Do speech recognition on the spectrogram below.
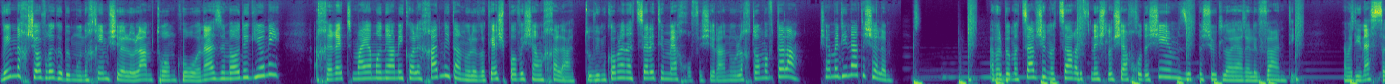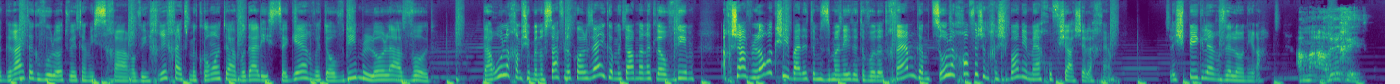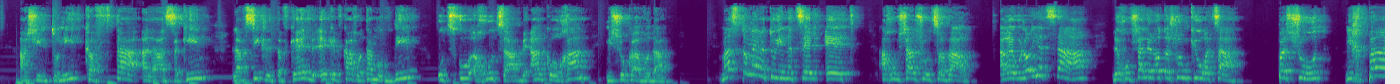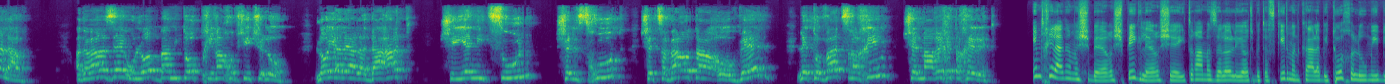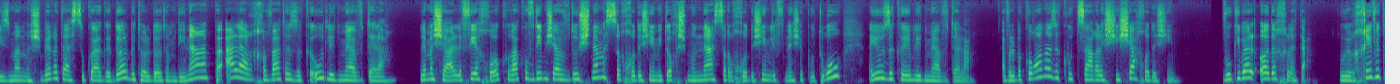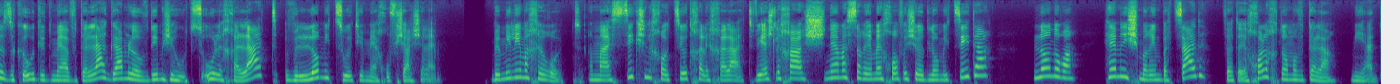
ואם נחשוב רגע במונחים של עולם טרום קורונה, זה מאוד הגיוני. אחרת, מה היה מונע מכל אחד מאיתנו לבקש פה ושם חל"ת, ובמקום לנצל את ימי החופש שלנו, לחתום אבטלה, שהמדינה תשלם. אבל במצב שנוצר לפני שלושה חודשים, זה פשוט לא היה רלוונטי. המדינה סגרה את הגבולות ואת המסחר, והכריחה את מקומות העבודה להיסגר ואת העובדים לא לעבוד. תארו לכם שבנוסף לכל זה, היא גם הייתה אומרת לעובדים, עכשיו לא רק שאיבדתם זמנית את עבודתכם, גם צאו לחופש על חשבון ימי החופשה שלכם. לשפיגלר זה לא נראה. המערכת השלטונית כפתה על העסקים להפסיק לתפקד, ועקב כך אותם עובדים הוצאו החוצה בעל כורחם משוק העבודה. מה זאת אומרת הוא ינצל את החופשה שהוא צבר? הרי הוא לא יצא לחופשה ללא תשלום כי הוא רצה, פשוט נכפה עליו. הדבר הזה הוא לא בא מתוך בחירה חופשית שלו. לא יעלה על הדעת שיהיה ניצול של זכות שצבר אותה העובד לטובת צרכים של מערכת אחרת. עם תחילת המשבר, שפיגלר, שאיתרע מזלו להיות בתפקיד מנכ"ל הביטוח הלאומי בזמן משבר התעסוקה הגדול בתולדות המדינה, פעל להרחבת הזכאות לדמי אבטלה. למשל, לפי החוק, רק עובדים שעבדו 12 חודשים מתוך 18 חודשים לפני שפוטרו, היו זכאים לדמי אבטלה. אבל בקורונה זה קוצר לשישה חודשים. והוא קיבל עוד החלטה. הוא הרחיב את הזכאות לדמי אבטלה גם לעובדים שהוצאו לחל"ת ולא מיצו את ימי החופשה שלהם. במילים אחרות, המעסיק שלך הוציא אותך לחל"ת ויש לך 12 ימי חופש שעוד לא מיצית, לא נורא, הם נשמרים בצד ואתה יכול לחתום אבטלה מיד.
